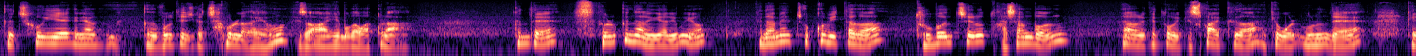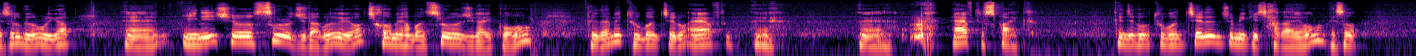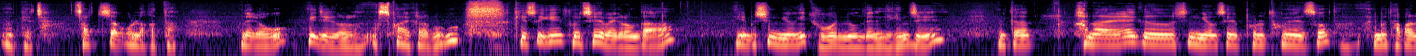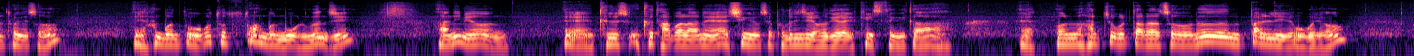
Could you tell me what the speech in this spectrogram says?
그 초기에 그냥 그 볼테이지가 착 올라가요. 그래서 아 이게 뭐가 왔구나. 근데 그걸로 끝나는 게 아니고요. 그 다음에 조금 있다가 두 번째로 다시 한번 이렇게 또 이렇게 스파이크가 이렇게 오는데 그래서 그걸 우리가 예, initial surge라고 그러고요. 처음에 한번 surge가 있고 그 다음에 두 번째로 after 예, 예, after spike 그 이제 그 두 번째는 좀 이렇게 작아요. 그래서 이렇게 살짝 올라갔다 내려오고 이제 그걸 스파이크라고 보고 그래서 이게 도대체 왜 그런가? 이게 뭐 신경이 두 번 논다는 얘기인지 그러니까 하나의 그 신경세포를 통해서 아니면 다발을 통해서 예, 한번 또 오고 또 또 한번 모으는 건지 아니면 예, 그, 그 다발 안에 신경세포들이 이제 여러 개가 이렇게 있을 테니까 예, 어느 한쪽을 따라서는 빨리 오고요.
